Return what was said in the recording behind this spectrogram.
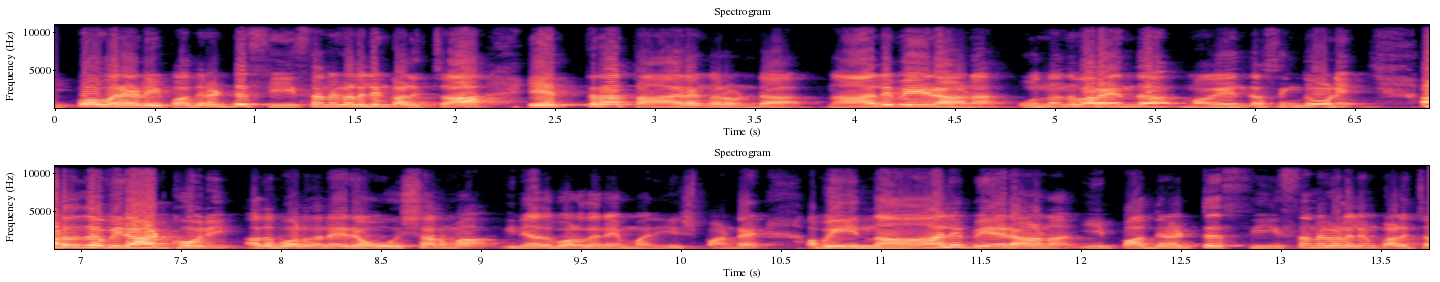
ഇപ്പോൾ വരെയുള്ള ഈ പതിനെട്ട് സീസണുകളിലും കളിച്ച എത്ര താരങ്ങളുണ്ട്? നാല് പേരാണ്. ഒന്നെന്ന് പറയുന്നത് മഹേന്ദ്ര സിംഗ് ധോണി അടുത്തത് വിരാട് കോഹ്ലി അതുപോലെ തന്നെ രോഹിത് ശർമ്മ ഇനി അതുപോലെ തന്നെ മനീഷ് പാണ്ഡെ. അപ്പോൾ ഈ നാല് പേരാണ് ഈ പതിനെട്ട് സീസണുകളിലും കളിച്ച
